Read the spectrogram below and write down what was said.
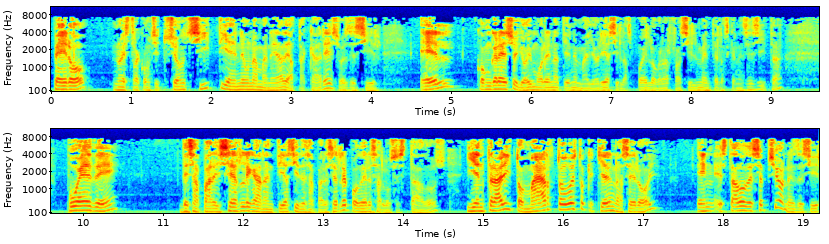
Pero nuestra constitución sí tiene una manera de atacar eso, es decir, el Congreso, y hoy Morena tiene mayorías y las puede lograr fácilmente las que necesita, puede desaparecerle garantías y desaparecerle poderes a los estados y entrar y tomar todo esto que quieren hacer hoy en estado de excepción, es decir,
